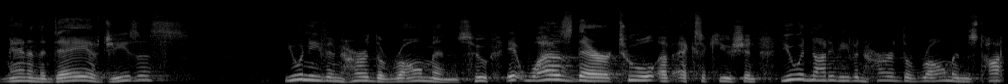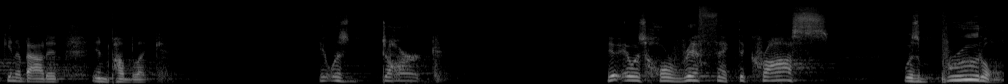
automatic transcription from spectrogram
But man, in the day of Jesus, you wouldn't even heard the Romans, who it was their tool of execution. You would not have even heard the Romans talking about it in public. It was dark. It, it was horrific. The cross was brutal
